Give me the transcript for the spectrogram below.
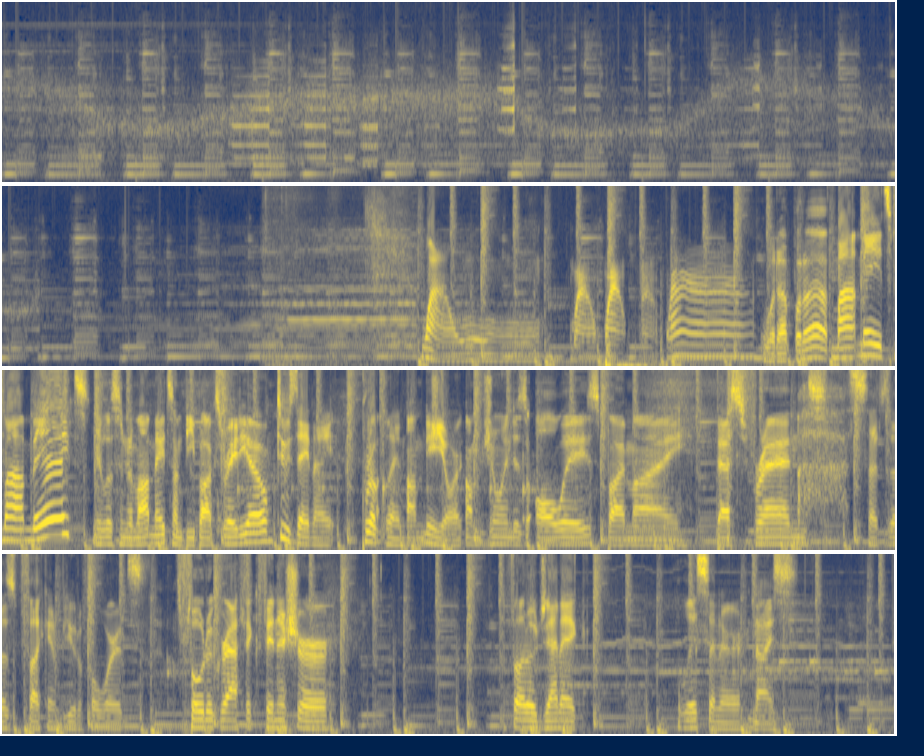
Wow. Wow, wow, wow, wow. What up, what up? Mott Mates, Mott Mates. You're listening to Mott Mates on Beatbox Radio. Tuesday night, Brooklyn, I'm New York. I'm joined as always by my best friend, ah, Such those fucking beautiful words. Photographic finisher. Photogenic listener. Nice.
